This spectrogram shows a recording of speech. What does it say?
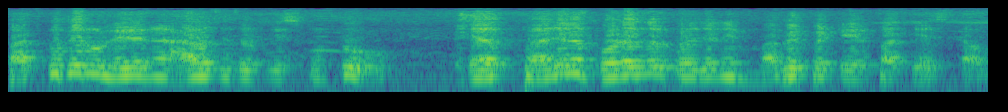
బతుకుదెరువు లేదని ఆలోచన తీసుకుంటూ ఇలా ప్రజల కొడంగల్ ప్రజల్ని మభ్యపెట్టి ఏర్పాటు చేస్తావు.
